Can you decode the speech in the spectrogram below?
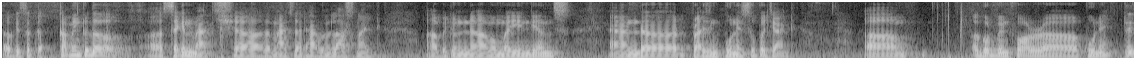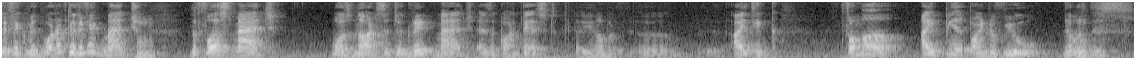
Okay, so c- coming to the uh, second match, uh, the match that happened last night uh, between uh, Mumbai Indians and uh, rising Pune Supergiant. Um, a good win for uh, Pune. Terrific win. What a terrific match. Hmm. The first match was not such a great match as a contest, uh, you know, but uh, I think from a IPL point of view, there was Hmm. this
